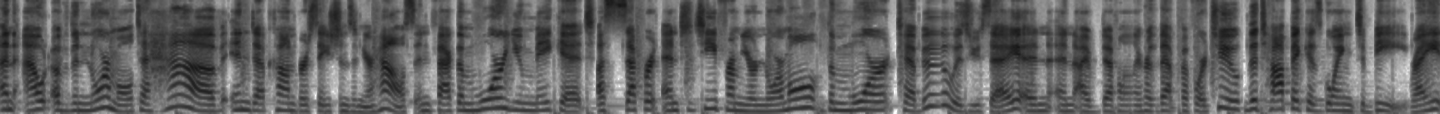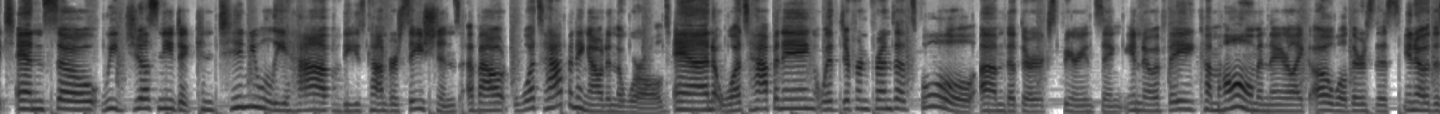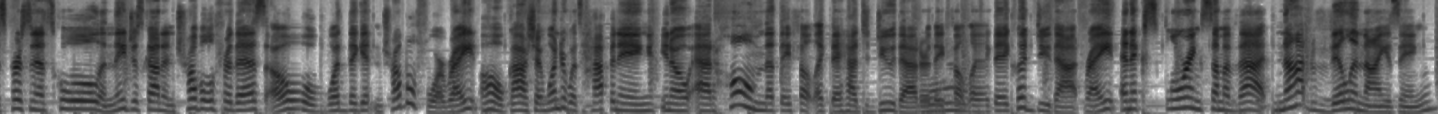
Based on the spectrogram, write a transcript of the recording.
an out of the normal to have in depth conversations in your house. In fact, the more you make it a separate entity from your normal, the more taboo, as you say, and, and I've definitely heard that before too, the topic is going to be, right? And so we just need to continually have these conversations about what's happening happening out in the world and what's happening with different friends at school um, that they're experiencing. You know, if they come home and they're like, oh, well, there's this, you know, this person at school and they just got in trouble for this. Oh, well, what they get in trouble for? Right. Oh, gosh, I wonder what's happening, you know, at home that they felt like they had to do that or yeah. they felt like they could do that. Right. And exploring some of that, not villainizing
